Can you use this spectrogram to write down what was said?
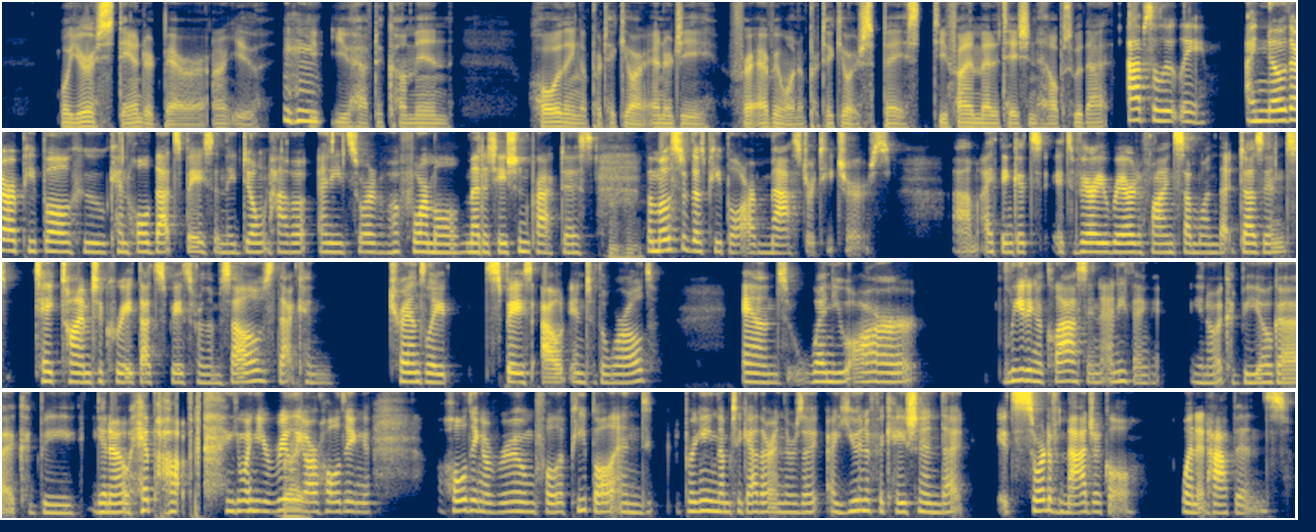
Well, you're a standard bearer, aren't you? Mm-hmm. you? You have to come in holding a particular energy for everyone a particular space. Do you find meditation helps with that? Absolutely. I know there are people who can hold that space and they don't have a, any sort of a formal meditation practice, mm-hmm. but most of those people are master teachers. Um, I think it's it's very rare to find someone that doesn't take time to create that space for themselves that can translate space out into the world. And when you are leading a class in anything, you know, it could be yoga, it could be, you know, hip hop, when you really right. are holding holding a room full of people and bringing them together and there's a, a unification that it's sort of magical when it happens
